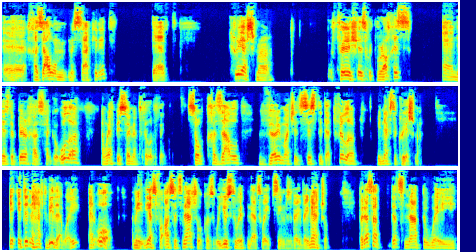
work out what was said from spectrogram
Uh, Chazal misakin it, that Kriyashma finishes with brachas, and there's the Birchas Haga'ula, and we have to be Soimer Tefillah with it. So Chazal very much insisted that Tefillah be next to Kriyashma. It, it didn't have to be that way at all. I mean, yes, for us it's natural because we're used to it, and that's why it seems very, very natural. But that's not that's not the way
